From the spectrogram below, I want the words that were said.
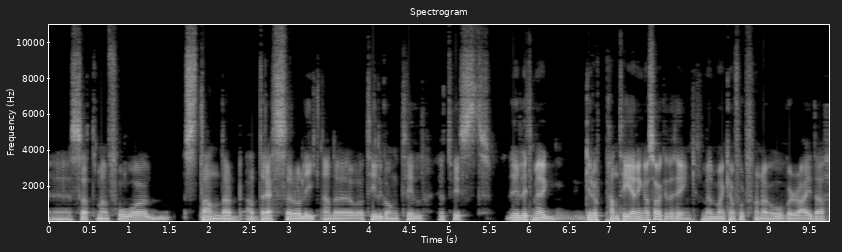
Eh, så att man får standardadresser och liknande och tillgång till ett visst... Det är lite mer grupphantering av saker och ting. Men man kan fortfarande overrida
